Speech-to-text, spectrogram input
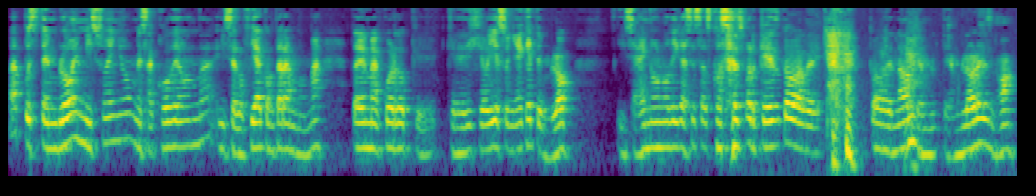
ah, pues tembló en mi sueño, me sacó de onda y se lo fui a contar a mi mamá. Todavía me acuerdo que, que le dije, oye, soñé que tembló. Y dice, ay, no, no digas esas cosas porque es como de, como de no, temblores, no.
